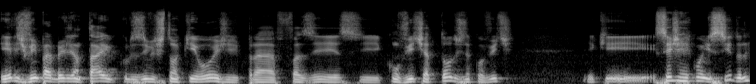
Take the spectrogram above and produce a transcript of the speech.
eles vêm para brilhantar, inclusive estão aqui hoje para fazer esse convite a todos, né, convite, e que seja reconhecido, né,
